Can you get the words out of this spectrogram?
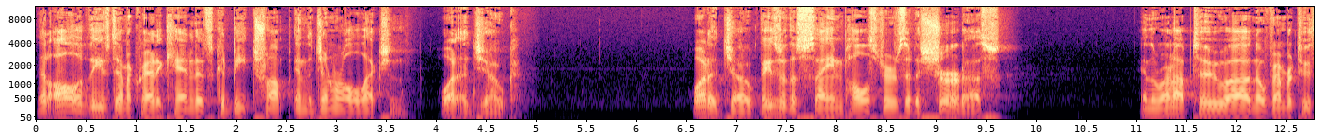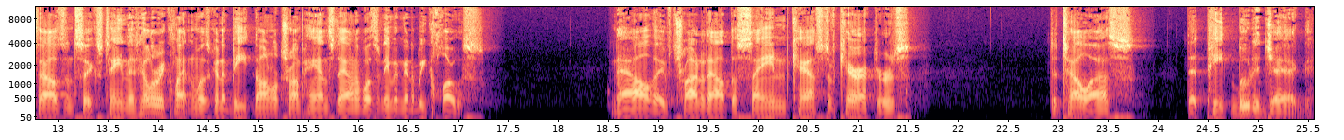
that all of these Democratic candidates could beat Trump in the general election. What a joke. What a joke. These are the same pollsters that assured us in the run up to uh, November 2016 that Hillary Clinton was going to beat Donald Trump hands down. It wasn't even going to be close. Now they've trotted out the same cast of characters to tell us that Pete Buttigieg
